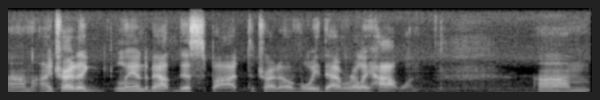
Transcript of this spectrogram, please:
Um, I try to land about this spot to try to avoid that really hot one. Um,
